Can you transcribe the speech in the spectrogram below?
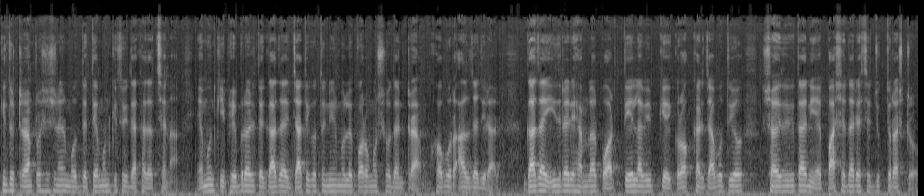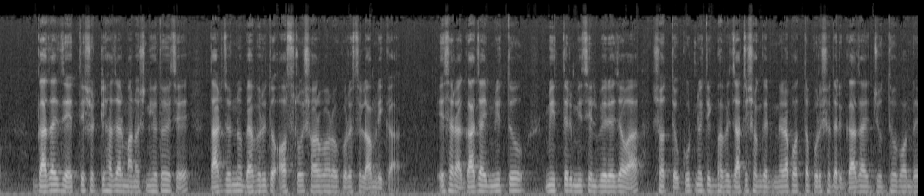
কিন্তু ট্রাম্প প্রশাসনের মধ্যে তেমন কিছুই দেখা যাচ্ছে না। এমনকি ফেব্রুয়ারিতে গাজায় জাতিগত নির্মূলে পরামর্শ দেন ট্রাম্প। খবর আল জাজিরার। গাজায় ইসরায়েলি হামলার পর তেল আবিবকে রক্ষার যাবতীয় সহযোগিতা নিয়ে পাশে দাঁড়িয়েছে যুক্তরাষ্ট্র। গাজায় যে তেষট্টি হাজার মানুষ নিহত হয়েছে, তার জন্য ব্যবহৃত অস্ত্র সরবরাহ করেছিল আমেরিকা। এছাড়া গাজায় মৃত্যু, মৃত্যুর মিছিল বেড়ে যাওয়া সত্ত্বেও কূটনৈতিকভাবে জাতিসংঘের নিরাপত্তা পরিষদের গাজায় যুদ্ধ বন্ধে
